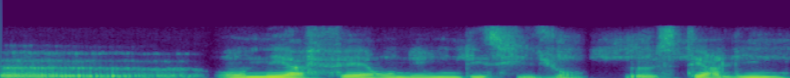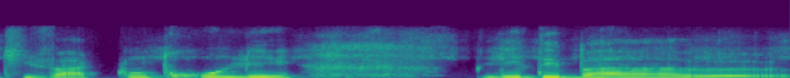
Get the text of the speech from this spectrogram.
on ait affaire, on ait une décision. Sterling qui va contrôler les débats euh,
